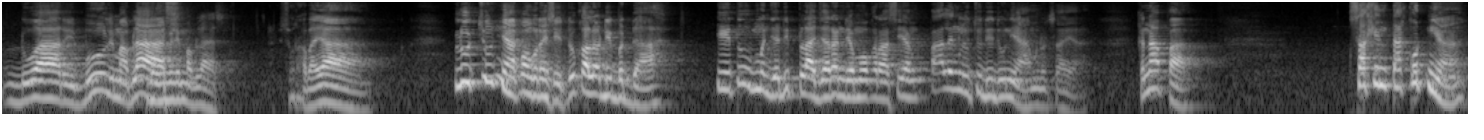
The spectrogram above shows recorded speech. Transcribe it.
2015 2015. Surabaya. Lucunya kongres itu kalau dibedah itu menjadi pelajaran demokrasi yang paling lucu di dunia menurut saya. Kenapa? Saking takutnya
